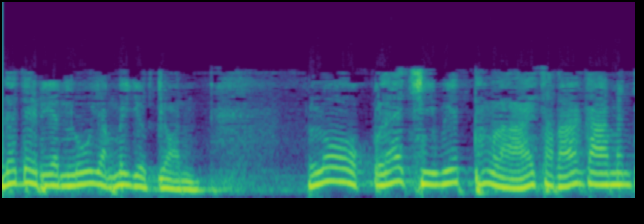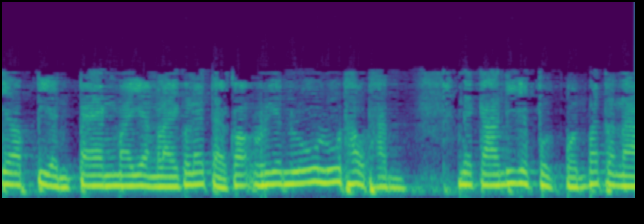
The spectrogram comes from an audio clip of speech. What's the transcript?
และได้เรียนรู้อย่างไม่หยุดหย่อน โลกและชีวิตทั้งหลายสถานการณ์มันจะเปลี่ยนแปลงมาอย่างไรก็แล้ว แต่ก็เรียนรู้รู้เท่าทัน ในการที่จะฝึกฝนพัฒนา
